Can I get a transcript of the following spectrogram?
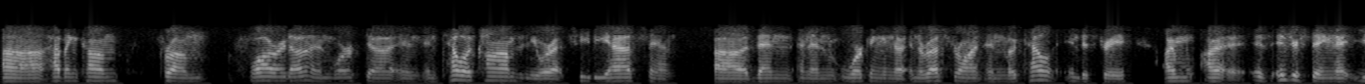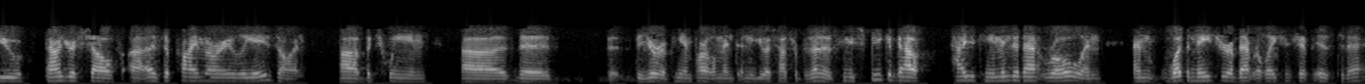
uh, having come from Florida and worked uh, in, in telecoms, and you were at CBS, and uh, then and then working in the in the restaurant and motel industry. I'm I, it's interesting that you found yourself uh, as the primary liaison uh, between uh, the, the the European Parliament and the U.S. House of Representatives. Can you speak about how you came into that role and and what the nature of that relationship is today?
